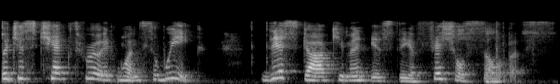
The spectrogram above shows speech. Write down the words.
but just check through it once a week. This document is the official syllabus.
